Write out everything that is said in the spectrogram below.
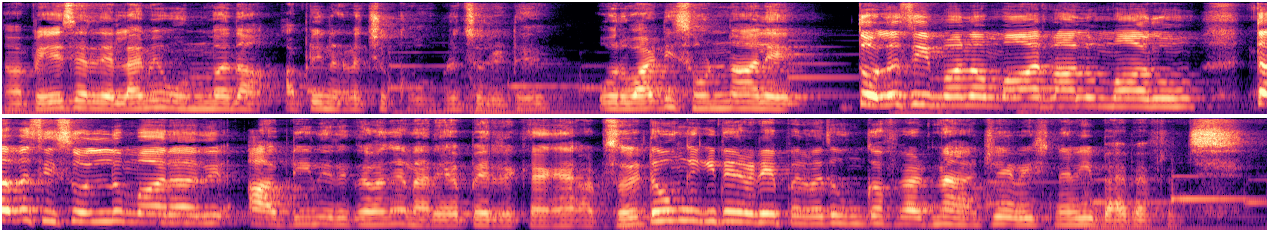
நான் பேசுகிறது எல்லாமே உண்மை தான் அப்படின்னு நினச்சிக்கோ அப்படின்னு சொல்லிட்டு ஒரு வாட்டி சொன்னாலே துளசி மனம் மாறினாலும் மாறும் தவசி சொல்லு மாறாது அப்படின்னு இருக்கிறவங்க நிறைய பேர் இருக்காங்க. அப்படி சொல்லிட்டு உங்ககிட்ட நிறைய பேர் வந்து உங்கள் ஃப்ரெண்ட்னா Ajay Vaishnavi bye bye friends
